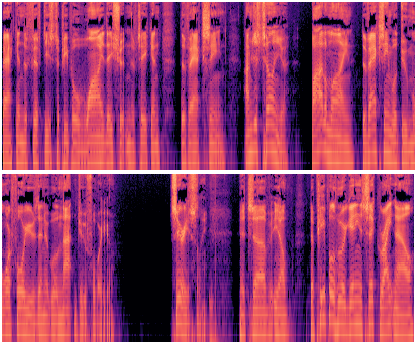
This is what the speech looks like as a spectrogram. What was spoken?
back in the 50s to people why they shouldn't have taken the vaccine. I'm just telling you, bottom line, the vaccine will do more for you than it will not do for you. Seriously. It's, uh, you know, the people who are getting sick right now,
